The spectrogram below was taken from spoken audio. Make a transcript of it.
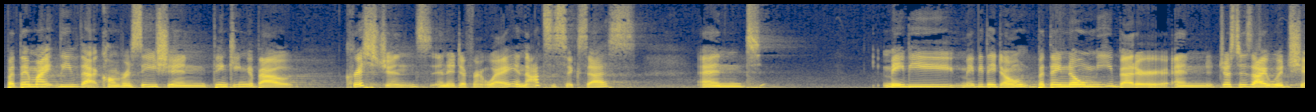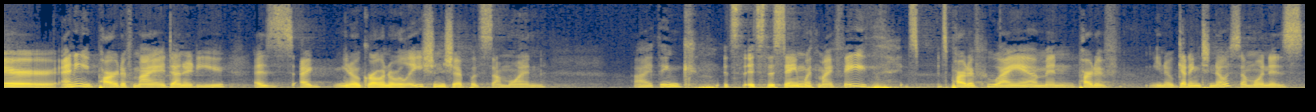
but they might leave that conversation thinking about Christians in a different way, and that's a success. And maybe maybe they don't, but they know me better. And just as I would share any part of my identity as I you know grow in a relationship with someone, I think it's it's the same with my faith. It's it's part of who I am, and part of you know getting to know someone is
